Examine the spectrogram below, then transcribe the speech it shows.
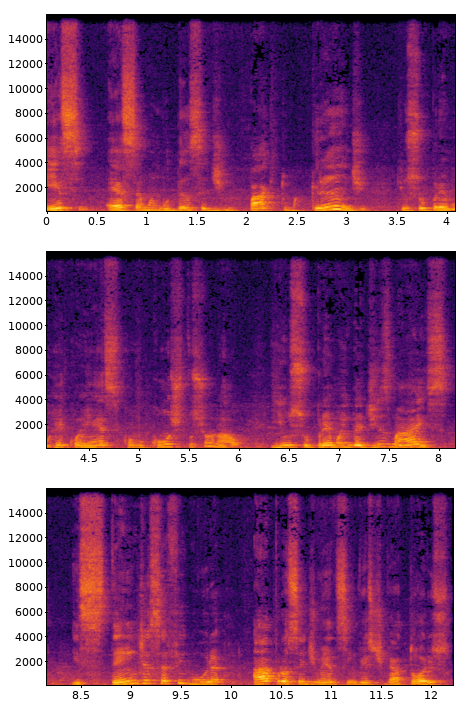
Esse, essa é uma mudança de impacto grande que o Supremo reconhece como constitucional. E o Supremo ainda diz mais, estende essa figura a procedimentos investigatórios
